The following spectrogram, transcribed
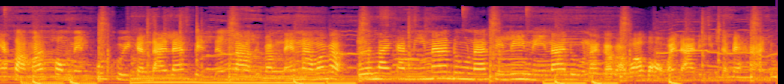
เงี้ยสามารถคอมเมนต์พูดคุยกันได้แลกเปลี่ยนเรื่องราวหรือแบบแนะนำว่าแบบเออรายการนี้น่าดูนะซีรีส์นี้น่าดูนะก็แบบว่าบอกไว้ได้เดี๋ยวอีฟจะไปหาดู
